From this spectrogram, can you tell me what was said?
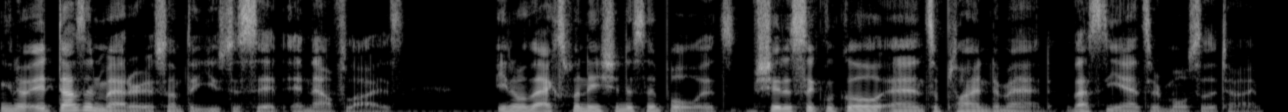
You know, it doesn't matter if something used to sit and now flies. You know, the explanation is simple. It's shit is cyclical and supply and demand. That's the answer most of the time.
